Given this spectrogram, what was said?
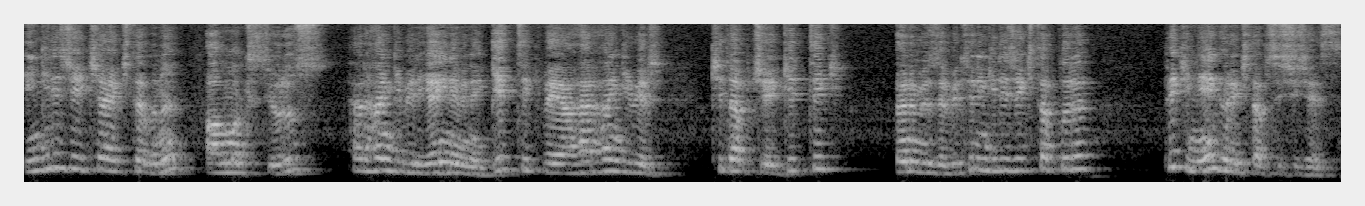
İngilizce hikaye kitabını almak istiyoruz. Herhangi bir yayın evine gittik veya herhangi bir kitapçıya gittik. Önümüzde bütün İngilizce kitapları. Peki neye göre kitap seçeceğiz?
